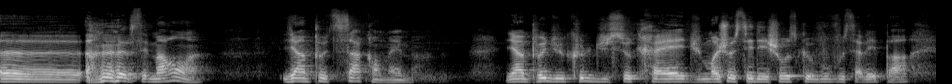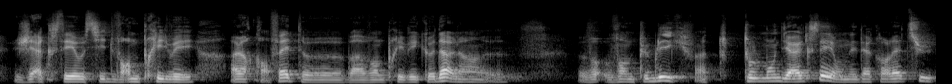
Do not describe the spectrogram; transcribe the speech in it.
Euh, c'est marrant, hein. il y a un peu de ça quand même. Il y a un peu du culte du secret, du moi je sais des choses que vous, vous savez pas. J'ai accès aussi de vente privée. Alors qu'en fait, euh, bah, vente privée que dalle. Hein. Vente publique, tout le monde y a accès, on est d'accord là-dessus.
